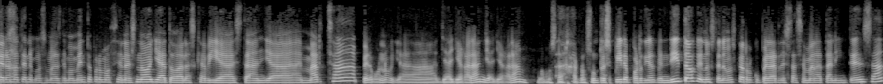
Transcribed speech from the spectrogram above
Pero no tenemos más. De momento promociones no, ya todas las que había están ya en marcha, pero bueno, ya, ya llegarán, ya llegarán. Vamos a dejarnos un respiro, por Dios bendito, que nos tenemos que recuperar de esta semana tan intensa.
